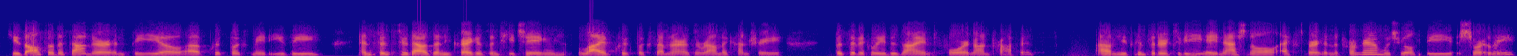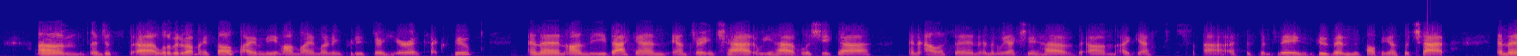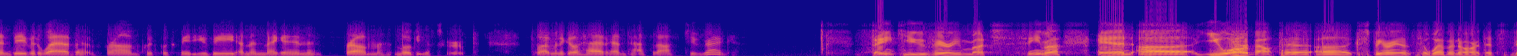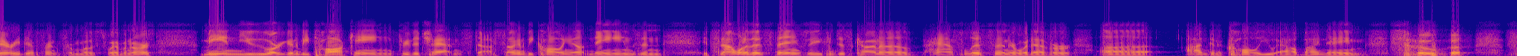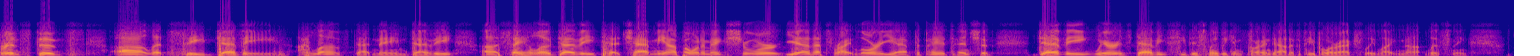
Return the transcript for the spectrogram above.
He's also the founder and CEO of QuickBooks Made Easy, and since 2000, Greg has been teaching live QuickBooks seminars around the country specifically designed for nonprofits. Um, he's considered to be a national expert in the program, which you'll see shortly. Um, and just uh, a little bit about myself, I'm the online learning producer here at TechSoup. And then on the back end, answering chat, we have Lashika, and Allison. And then we actually have um, a guest uh, assistant today, Susan, who's helping us with chat. And then David Webb from QuickBooks Made Easy, and then Megan from Mobius Group. So I'm going to go ahead and pass it off to Greg. Thank you very much, Seema. And uh, you are about to uh, experience a webinar that's very different from most webinars. Me and you are going to be talking through the chat and stuff. So I'm going to be calling out names, and it's not one of those things where you can just kind of half listen or whatever. Uh, I'm going to call you out by name. So, for instance, uh, let's see, Devi. I love that name, Devi. Uh, say hello, Devi. T chat me up. I want to make sure. Yeah, that's right, Lori. You have to pay attention. Devi, where is Devi? See, this way we can find out if people are actually like not listening.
